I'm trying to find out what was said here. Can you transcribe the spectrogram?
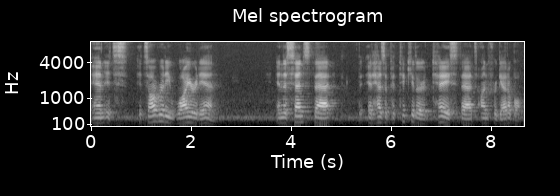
And it's, it's already wired in, in the sense that it has a particular taste that's unforgettable.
